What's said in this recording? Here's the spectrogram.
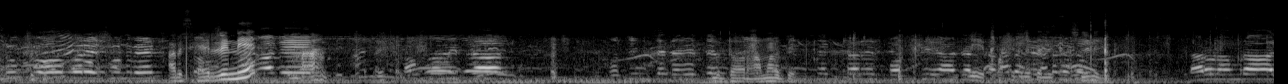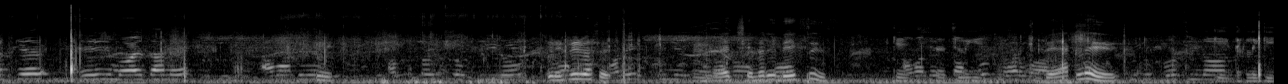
অনুগ্রহ করে শুনবেন আরে স্যার রে নে। ধর আমার দে। কারণ আমরা আজকে এই ময়দানে আমাদের হ্যাঁ ছেলেটি দেখছিস? দেখলে? কি? দেখলে কি?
